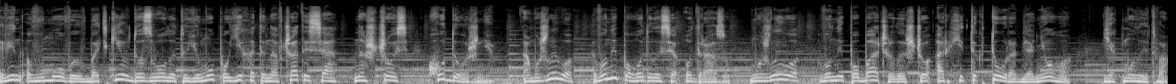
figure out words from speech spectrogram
він вмовив батьків дозволити йому поїхати навчатися на щось художнє. А можливо, вони погодилися одразу. Можливо, вони побачили, що архітектура для нього як молитва.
